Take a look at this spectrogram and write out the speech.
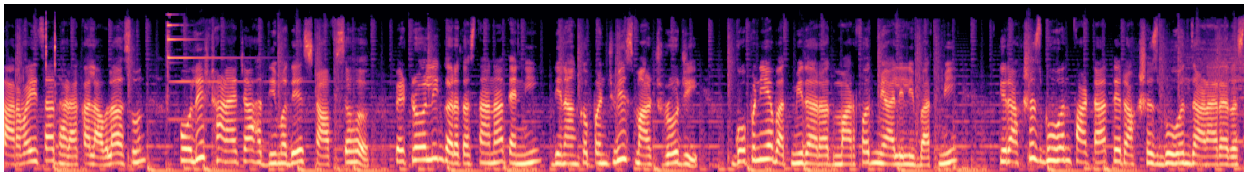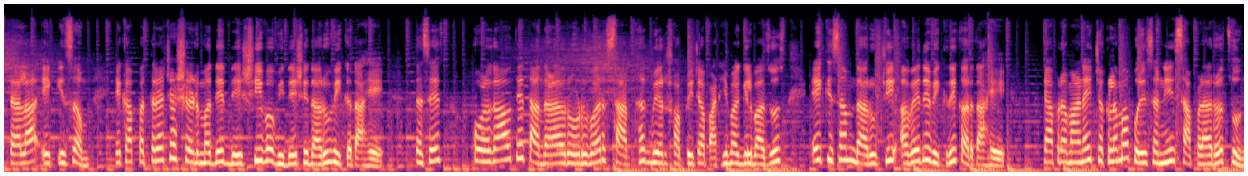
कारवाईचा धडाका लावला असून पोलीस ठाण्याच्या हद्दीमध्ये स्टाफसह पेट्रोलिंग करत असताना त्यांनी दिनांक पंचवीस मार्च रोजी गोपनीय बातमीदारामार्फत मिळालेली बातमी की राक्षस भुवन फाटा ते राक्षस भुवन जाणाऱ्या रस्त्याला एक इसम एका पत्र्याच्या शेडमध्ये देशी व विदेशी दारू विकत आहे. तसेच कोळगाव ते तांदळा रोडवर सार्थक बिअर शॉपीच्या पाठीमागील बाजूस एक इसम दारूची अवैध विक्री करत आहे. त्याप्रमाणे चकलमा पोलिसांनी सापळा रचून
